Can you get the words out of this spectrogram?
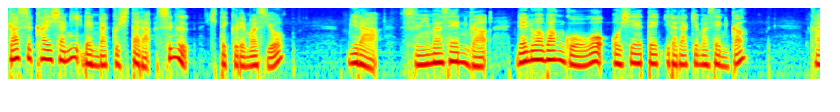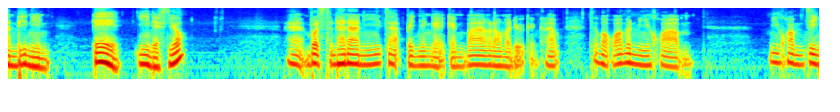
ガス会社に連絡したらすぐ来てくれますよ。ミラー、すみませんが、電話番号を教えていただけませんか？管理人、ええ、いいですよ。 บทสนทนานี้จะเป็นยังไงกันบ้างเรามาดูกันครับ จะบอกว่ามันมีความมีความจริง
